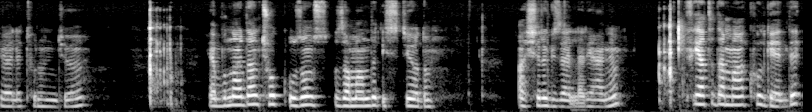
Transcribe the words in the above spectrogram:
Şöyle turuncu. Ya bunlardan çok uzun zamandır istiyordum. Aşırı güzeller yani. Fiyatı da makul geldi.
